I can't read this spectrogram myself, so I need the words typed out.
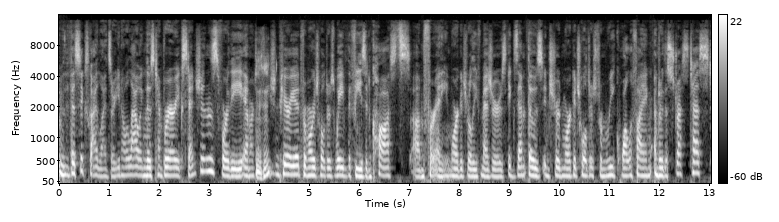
the six guidelines are, you know, allowing those temporary extensions for the amortization mm-hmm. period for mortgage holders, waive the fees and costs um, for any mortgage relief measures, exempt those insured mortgage holders from requalifying under the stress test,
